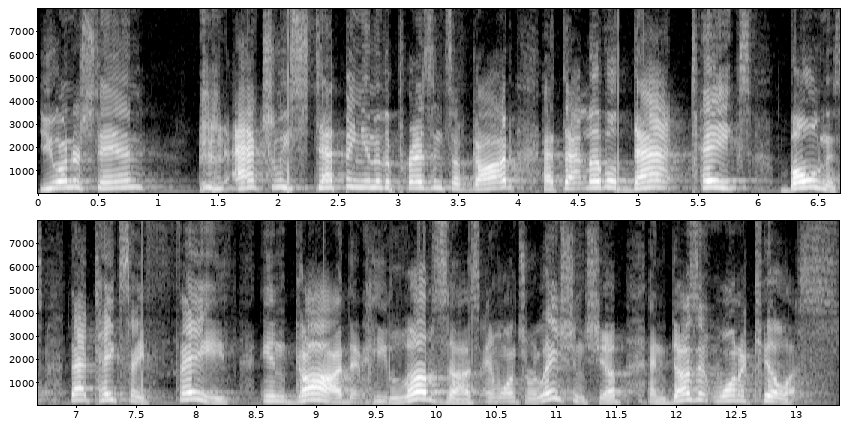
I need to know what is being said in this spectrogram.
You understand? Actually stepping into the presence of God at that level, that takes boldness. That takes a faith in God that He loves us and wants relationship and doesn't want to kill us.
